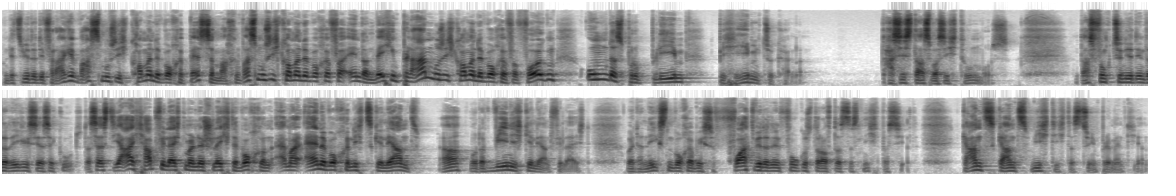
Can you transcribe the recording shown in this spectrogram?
Und jetzt wieder die Frage, was muss ich kommende Woche besser machen? Was muss ich kommende Woche verändern? Welchen Plan muss ich kommende Woche verfolgen, um das Problem beheben zu können? Das ist das, was ich tun muss. Das funktioniert in der Regel sehr, sehr gut. Das heißt, ja, ich habe vielleicht mal eine schlechte Woche und einmal eine Woche nichts gelernt, ja, oder wenig gelernt vielleicht. Aber in der nächsten Woche habe ich sofort wieder den Fokus darauf, dass das nicht passiert. Ganz, ganz wichtig, das zu implementieren.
